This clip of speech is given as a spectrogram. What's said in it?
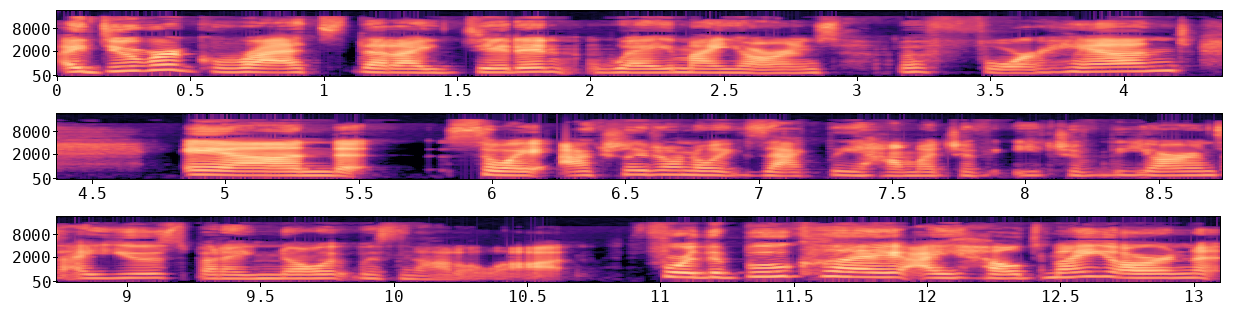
I do regret that I didn't weigh my yarns beforehand and so I actually don't know exactly how much of each of the yarns I used, but I know it was not a lot. For the boucle, I held my yarn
